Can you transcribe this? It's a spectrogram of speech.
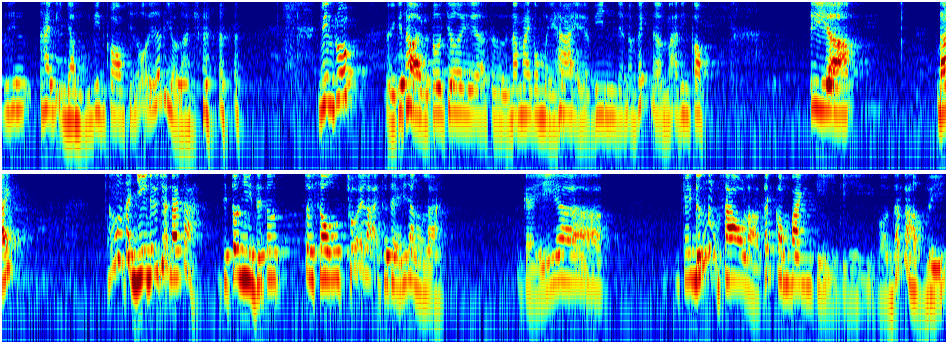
Tôi xin hay bị nhầm Vincom xin lỗi rất nhiều lần. Vingroup vì cái thời của tôi chơi à, từ năm 2012 à, Vin năm Vic là mã Vincom. Thì à, đấy không thể nhìn được cái chuyện đấy cả. Thì tôi nhìn thấy tôi tôi sâu chuỗi lại, tôi thấy rằng là cái ờ, cái đứng đằng sau là Techcombank thì thì còn rất là hợp lý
